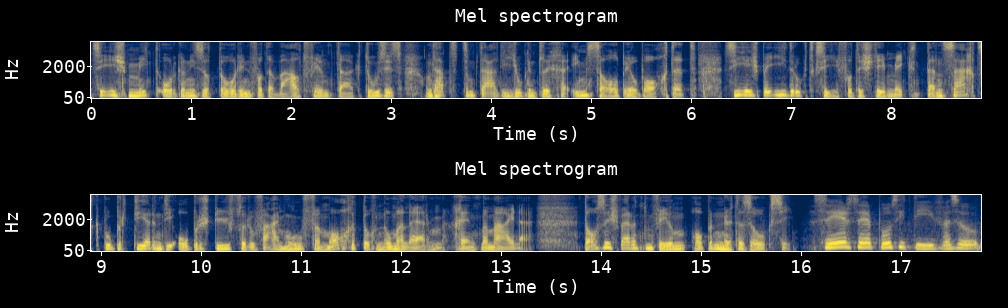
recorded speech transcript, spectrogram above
Sie ist Mitorganisatorin von der Weltfilmtag Dusis und hat zum Teil die Jugendlichen im Saal beobachtet. Sie ist beeindruckt von der Stimmung. Denn 60 pubertierende Oberstüfler auf einem Haufen machen doch nur Lärm, könnte man meinen. Das ist während dem Film aber nicht so gewesen. Sehr, sehr positiv. Also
